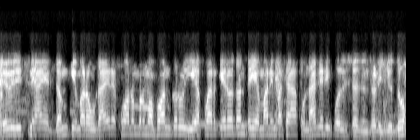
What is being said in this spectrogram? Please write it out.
એવી રીતની આ ધમકી મારા હું ડાયરેક્ટ ફોન નંબરમાં ફોન કરું એક વાર કર્યો હતો ને તો એ મારી માથે આખું નાગેરી પોલીસ સ્ટેશન ચડી ગયું હતું.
